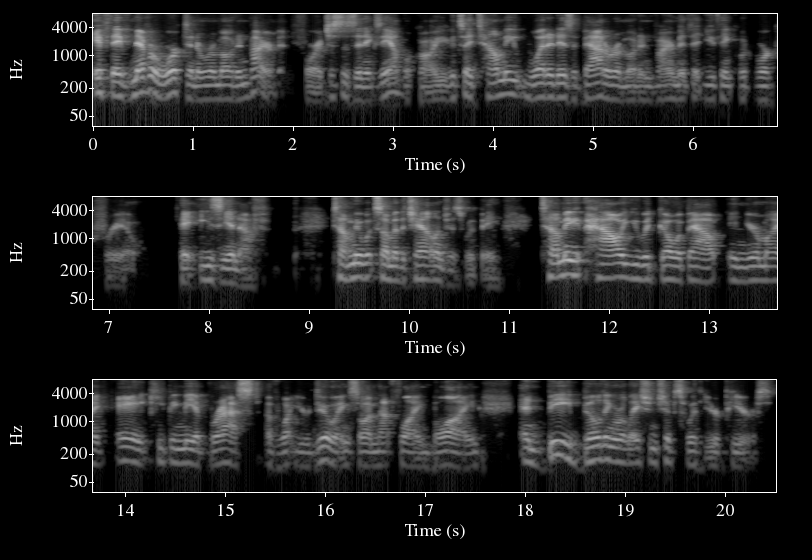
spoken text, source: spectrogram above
If they've never worked in a remote environment for it, just as an example, Carl, you could say, Tell me what it is about a remote environment that you think would work for you. Okay, easy enough. Tell me what some of the challenges would be. Tell me how you would go about, in your mind, A, keeping me abreast of what you're doing so I'm not flying blind, and B, building relationships with your peers.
